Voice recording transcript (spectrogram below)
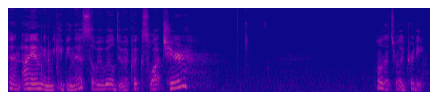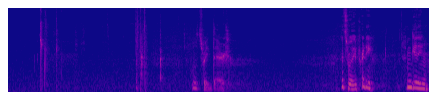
And I am going to be keeping this, so we will do a quick swatch here. Oh, that's really pretty. That's right there. That's really pretty. I'm getting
